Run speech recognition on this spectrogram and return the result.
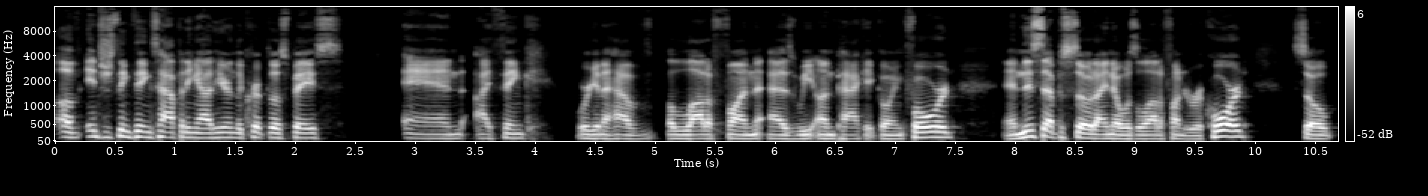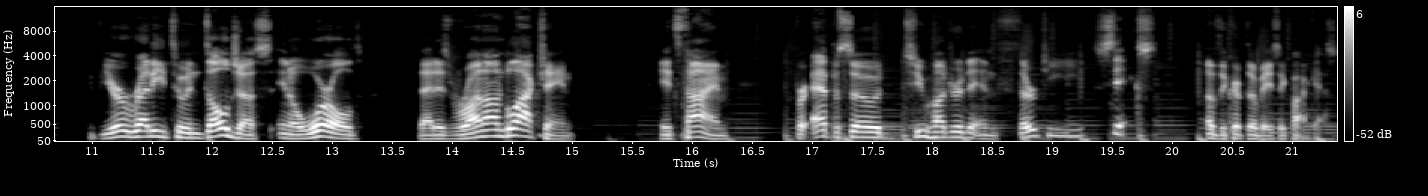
of interesting things happening out here in the crypto space. And I think we're going to have a lot of fun as we unpack it going forward. And this episode I know was a lot of fun to record. So if you're ready to indulge us in a world that is run on blockchain, it's time for episode 236 of the Crypto Basic Podcast.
